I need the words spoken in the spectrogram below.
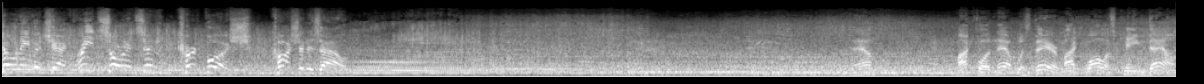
Joe Nemechek, Reed Sorenson, Kurt Busch. Caution is out. Now, Mike Lynette was there. Mike Wallace came down.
